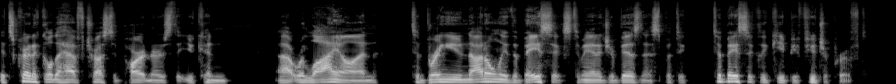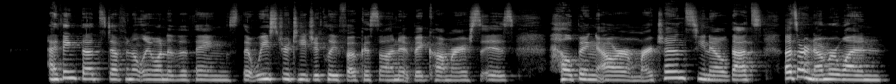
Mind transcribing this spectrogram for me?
it's critical to have trusted partners that you can uh, rely on to bring you not only the basics to manage your business, but to, to basically keep you future proofed. I think that's definitely one of the things that we strategically focus on at BigCommerce is helping our merchants. You know, that's that's our number one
